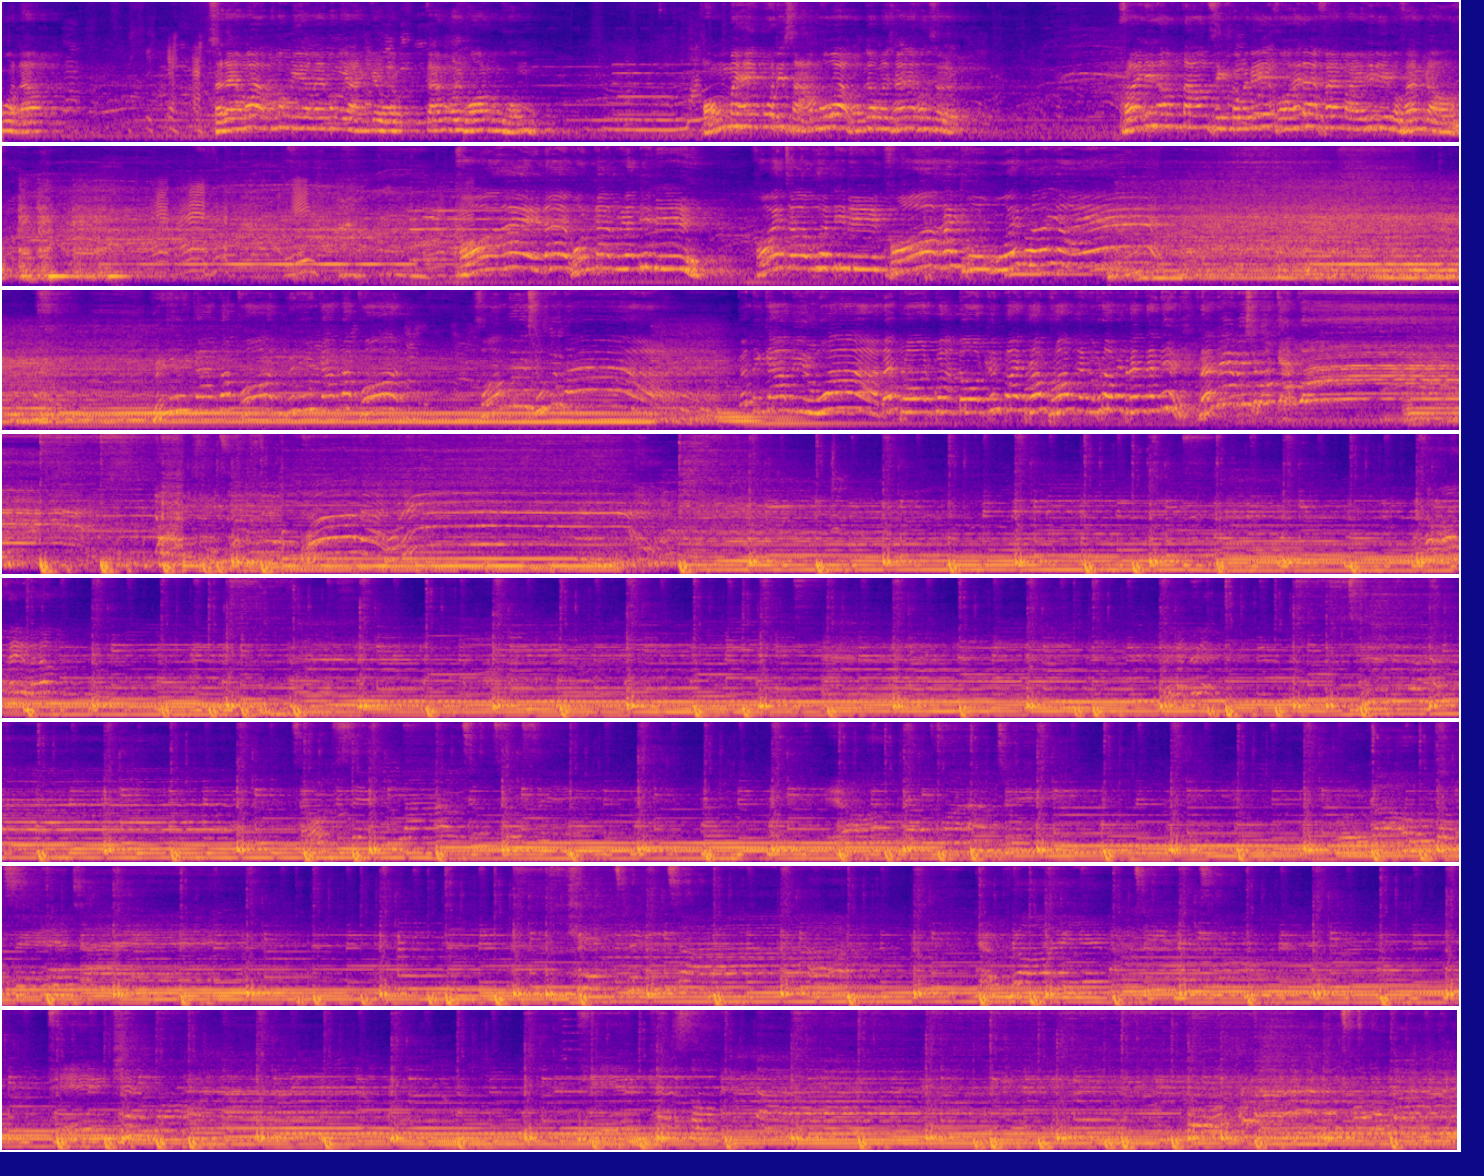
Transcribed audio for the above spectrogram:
งสามงวดแล้ว แสดงว่ามันต้องมีอะไรบางอย่างเกี่ยวกับการอวยพรของผม ผมไม่ให้งวดที่สามเพราะว่าผมจะมาใช้ในคอนเสิร์ต ใครที่ทำตามสิ่งต่อไปนี้ขอให้ได้แฟนใหม่ที่ดีกว่าแฟนเก่า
